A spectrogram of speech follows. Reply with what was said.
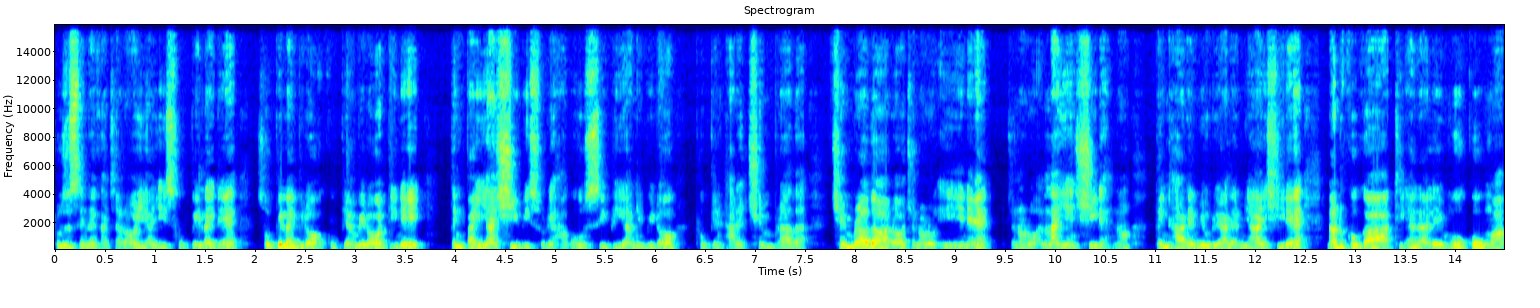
ထိုးစစ်ဆင်တဲ့ခါကျတော့ယာယီဆုပ်ပေးလိုက်တယ်ဆုပ်ပေးလိုက်ပြီးတော့အခုပြန်ပြီးတော့ဒီနေ့ တင်ပိုင်ရရှိပြီဆိုတဲ့ဟာကို CP ကနေပြီးတော့ထုတ်ပြန်ထားတဲ့ Chin Brother Chin Brother ကတော့ကျွန်တော်တို့ AA နဲ့ကျွန်တော်တို့ alliance ရှိတယ်เนาะတင်ထားတဲ့မျိုးတွေကလည်းအများကြီးရှိတယ်နောက်တစ်ခုက TNL မိုးကုတ်မှာ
